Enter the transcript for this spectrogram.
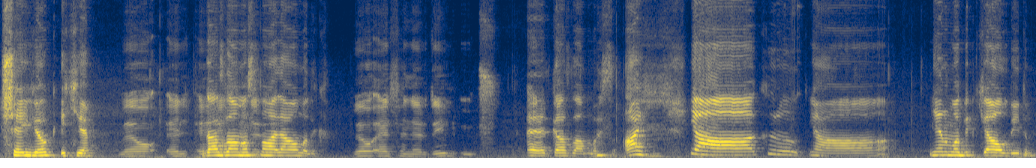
Şey yok iki. Ve o el, el Gaz lambasını feneri- hala almadık. Ve o el feneri değil 3. Evet gaz lambası. Ay ya kırıl ya. Yanıma bitki aldıydım.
